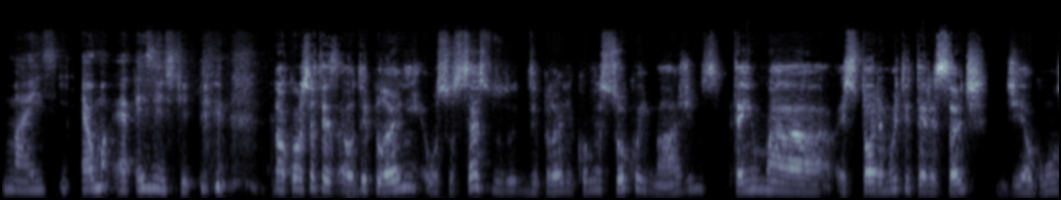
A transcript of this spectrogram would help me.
mas é uma, é, existe. Não, com certeza. O Deep Learning, o sucesso do Deep Learning começou com imagens. Tem uma história muito interessante de alguns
